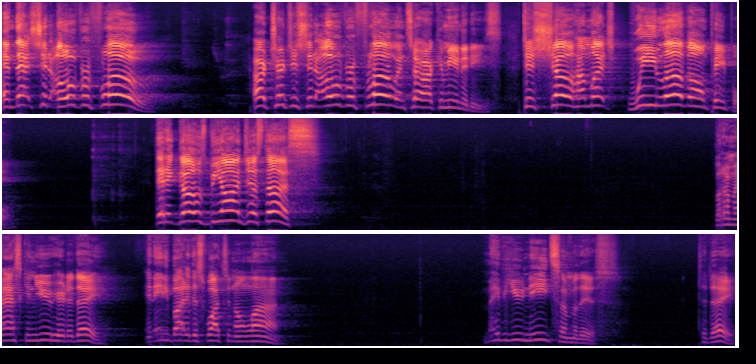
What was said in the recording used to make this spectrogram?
And that should overflow. Our churches should overflow into our communities to show how much we love on people. That it goes beyond just us. But I'm asking you here today, and anybody that's watching online, maybe you need some of this today.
